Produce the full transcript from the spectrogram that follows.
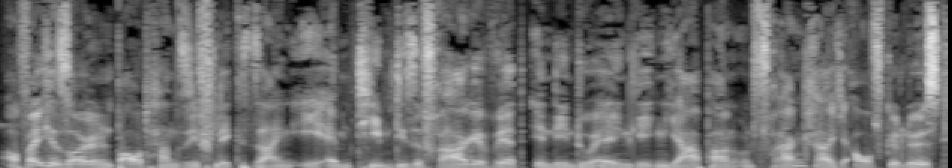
Auf welche Säulen baut Hansi Flick sein EM-Team? Diese Frage wird in den Duellen gegen Japan und Frankreich aufgelöst.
